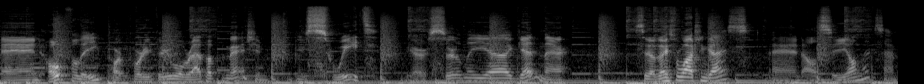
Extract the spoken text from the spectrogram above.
And hopefully, part 43 will wrap up the mansion, which would be sweet. We are certainly uh, getting there. So thanks for watching, guys, and I'll see y'all next time.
